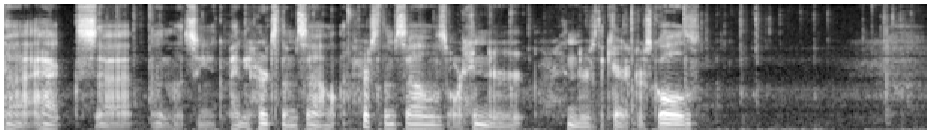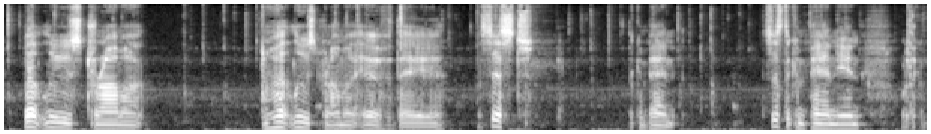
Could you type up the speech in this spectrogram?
uh, acts uh, let's see companion hurts themselves hurts themselves or hinder hinders the character's goals but lose trauma but lose trauma if they assist the companion assist the companion or the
